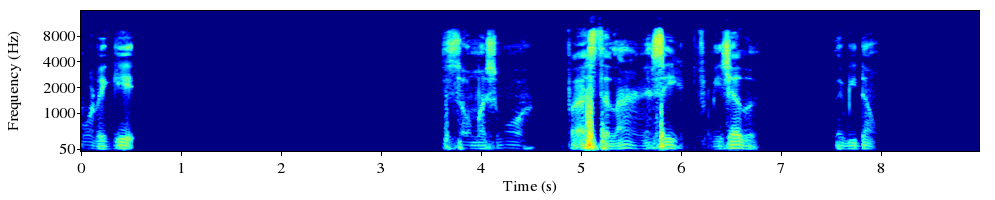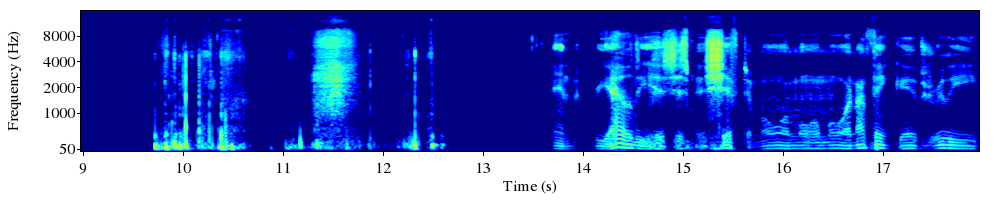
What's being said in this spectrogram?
more to get. So much more for us to learn and see from each other that we don't. And reality has just been shifting more and more and more. And I think it's really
